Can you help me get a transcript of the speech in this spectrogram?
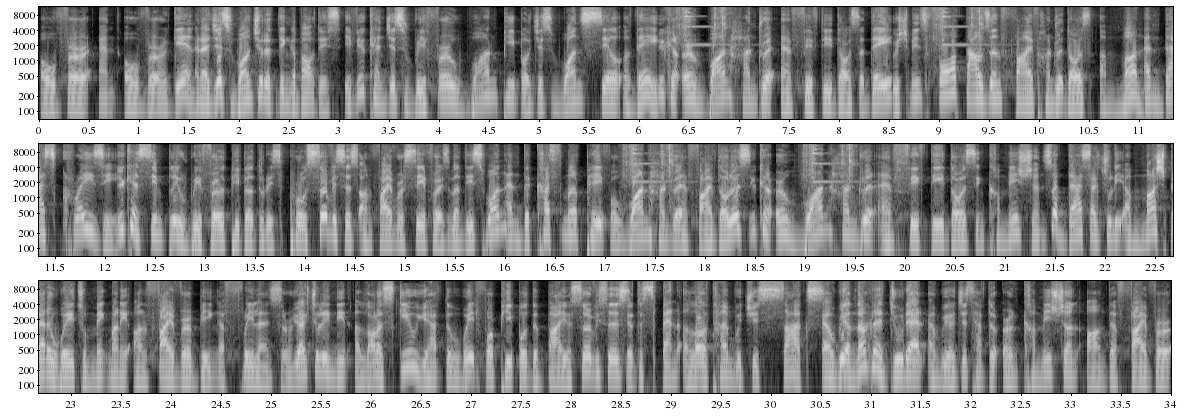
over and over again. And I just want you to think about this. If you can just refer one people, just one sale a day, you can earn $150 a day, which means $4,500 a month. And that's crazy. You can simply refer refer people to these pro services on Fiverr, say for example this one, and the customer pay for $105, you can earn $150 in commission. So that's actually a much better way to make money on Fiverr being a freelancer. You actually need a lot of skill, you have to wait for people to buy your services, you have to spend a lot of time which is sucks. And we are not going to do that and we'll just have to earn commission on the Fiverr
